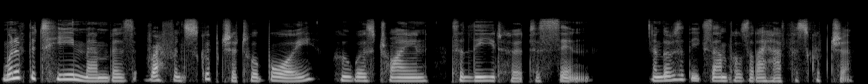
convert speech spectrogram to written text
One of the team members referenced scripture to a boy who was trying to lead her to sin. And those are the examples that I have for scripture.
